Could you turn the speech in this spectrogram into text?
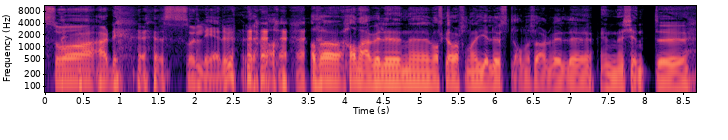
så er det Så ler du. Ja, altså, han er vel en eh, hva skal jeg, i hvert fall Når det gjelder Østlandet, så er han vel eh, en kjent eh,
